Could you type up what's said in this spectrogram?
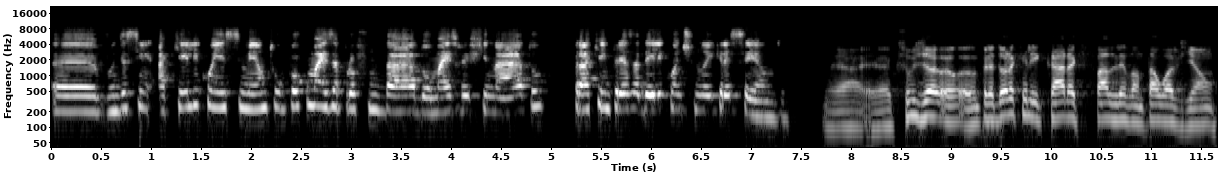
é, vamos dizer assim, aquele conhecimento um pouco mais aprofundado ou mais refinado para que a empresa dele continue crescendo. É, é, costumo dizer, o empreendedor é aquele cara que faz levantar o avião,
